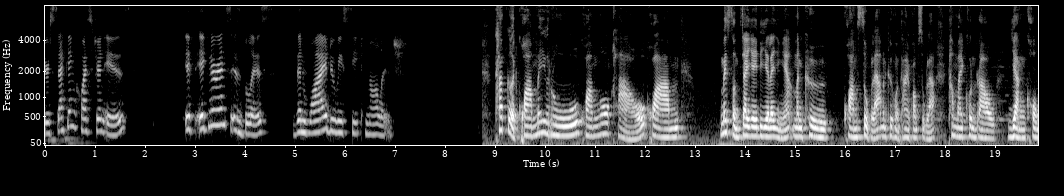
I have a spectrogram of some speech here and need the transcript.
Your second question is If ignorance is bliss, then why do we seek knowledge? ถ้าเกิดความไม่รู้ ความโง่เขลาความไม่สนใจใยดีอะไรอย่างเงี้ยมันคือ ความสุขแล้วมันคือหนทางแห่งความสุขแล้วทำไมคนเรายังคง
